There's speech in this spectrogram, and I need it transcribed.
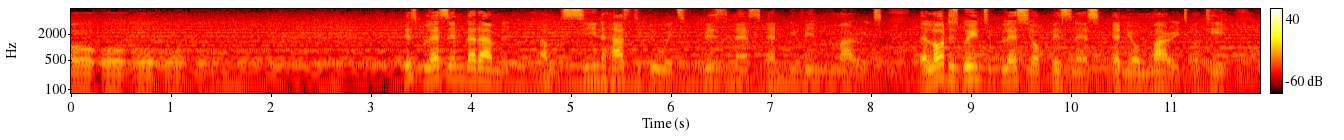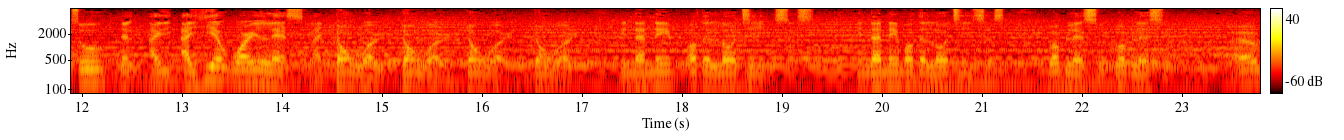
oh oh oh oh oh this blessing that i'm i'm seeing has to do with business and even marriage the lord is going to bless your business and your marriage okay so i i hear worry less like don't worry don't worry don't worry don't worry in the name of the lord jesus in the name of the lord jesus god bless you god bless you um.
